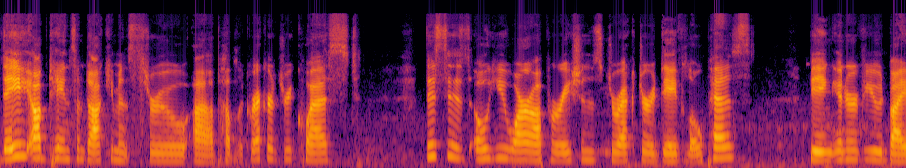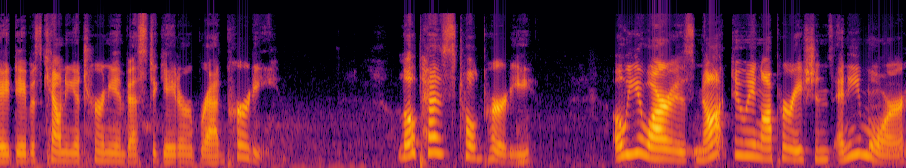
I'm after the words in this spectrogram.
they obtained some documents through a public records request. This is OUR Operations Director Dave Lopez being interviewed by Davis County Attorney Investigator Brad Purdy. Lopez told Purdy, OUR is not doing operations anymore.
